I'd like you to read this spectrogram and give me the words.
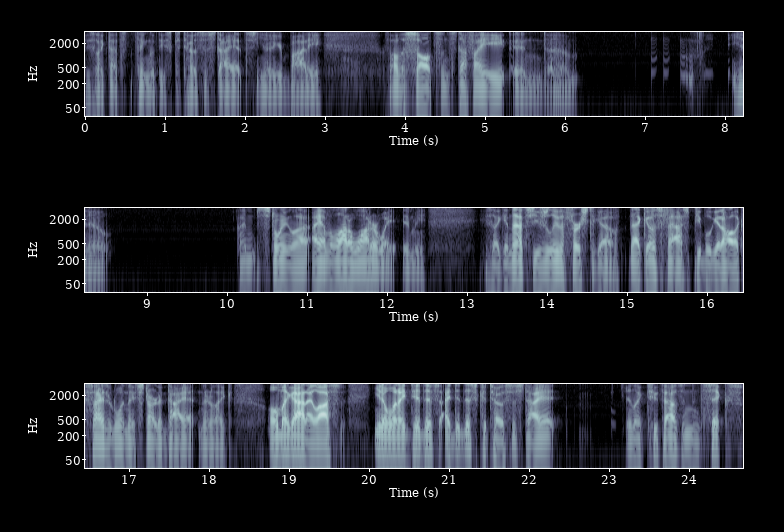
He's like, that's the thing with these ketosis diets. You know, your body, with all the salts and stuff I eat, and um, you know, I'm storing a lot. I have a lot of water weight in me. He's like, and that's usually the first to go. That goes fast. People get all excited when they start a diet and they're like, oh my God, I lost. You know, when I did this, I did this ketosis diet in like 2006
